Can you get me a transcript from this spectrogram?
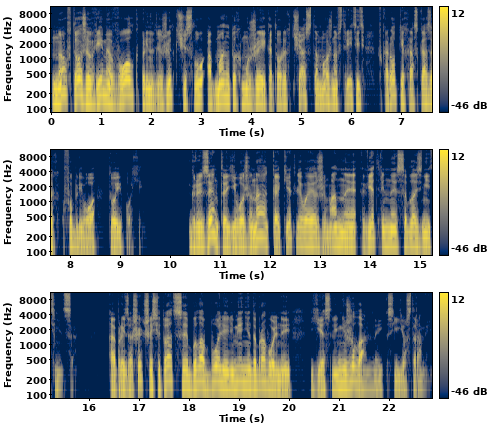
Но в то же время волк принадлежит к числу обманутых мужей, которых часто можно встретить в коротких рассказах Фаблио той эпохи. Грызента — его жена — кокетливая, жеманная, ветреная соблазнительница. А произошедшая ситуация была более или менее добровольной — если нежеланной с ее стороны.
